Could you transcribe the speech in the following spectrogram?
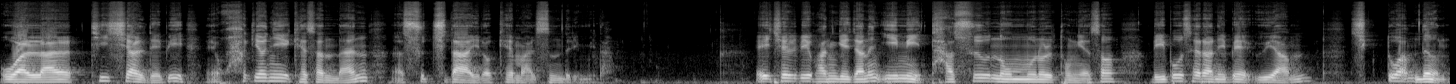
ORR TCR 대비 확연히 개선된 수치다 이렇게 말씀드립니다. HLB 관계자는 이미 다수 논문을 통해서 리보세라닙의 위암, 식도암 등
